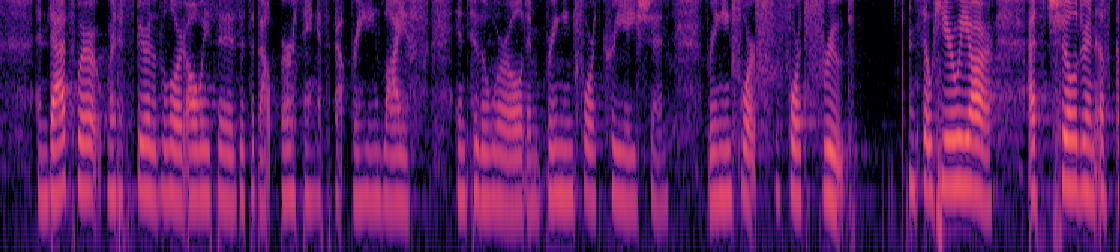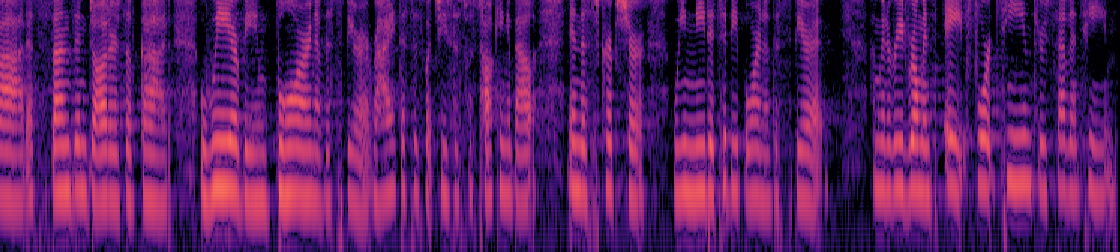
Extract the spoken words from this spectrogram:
And that's where, where the Spirit of the Lord always is. It's about birthing, it's about bringing life into the world and bringing forth creation, bringing forth, forth fruit. And so here we are as children of God, as sons and daughters of God. We are being born of the Spirit, right? This is what Jesus was talking about in the scripture. We needed to be born of the Spirit. I'm going to read Romans 8 14 through 17. It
